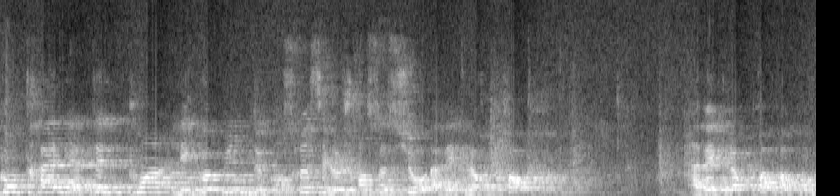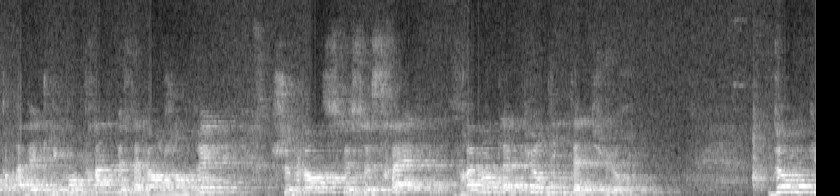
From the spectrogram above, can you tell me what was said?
contraigne à tel point les communes de construire ces logements sociaux avec leurs propres avec, avec les contraintes que ça va engendrer, je pense que ce serait vraiment de la pure dictature. Donc,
